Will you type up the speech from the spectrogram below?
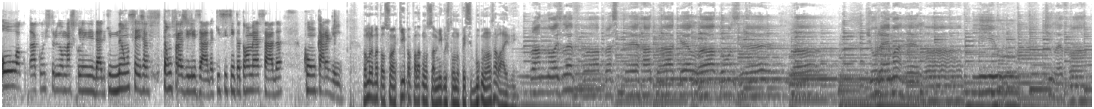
ou a, a construir uma masculinidade que não seja tão fragilizada, que se sinta tão ameaçada com um cara gay. Vamos levantar o som aqui pra falar com nossos amigos que estão no Facebook na nossa live. Pra nós levar pras terras daquela donzela Jurema era de levar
